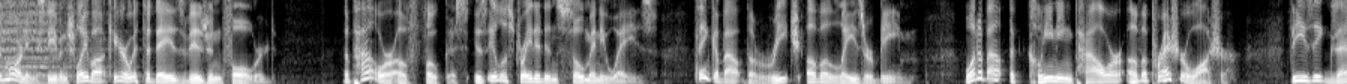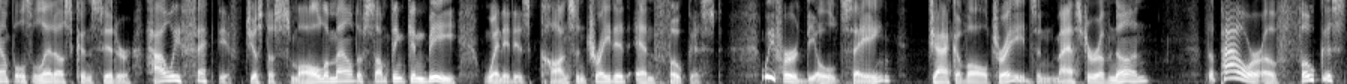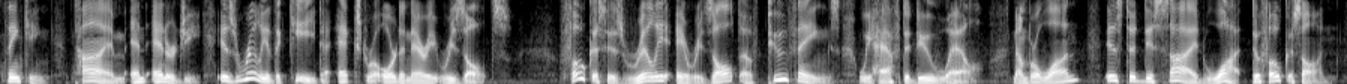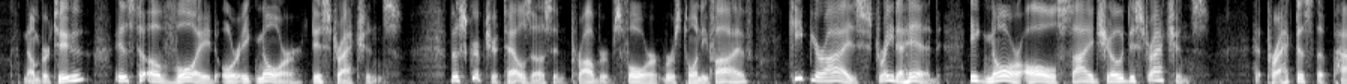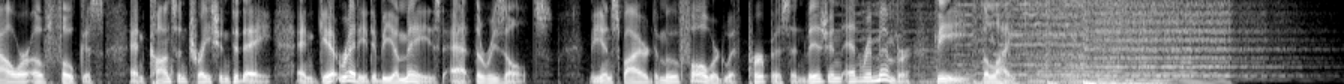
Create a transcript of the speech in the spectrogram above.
Good morning. Stephen Schlabach here with today's Vision Forward. The power of focus is illustrated in so many ways. Think about the reach of a laser beam. What about the cleaning power of a pressure washer? These examples let us consider how effective just a small amount of something can be when it is concentrated and focused. We've heard the old saying, Jack of all trades and master of none. The power of focused thinking, time, and energy is really the key to extraordinary results. Focus is really a result of two things we have to do well. Number one is to decide what to focus on. Number two is to avoid or ignore distractions. The scripture tells us in Proverbs 4, verse 25 keep your eyes straight ahead, ignore all sideshow distractions. Practice the power of focus and concentration today and get ready to be amazed at the results. Be inspired to move forward with purpose and vision, and remember, be the light.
